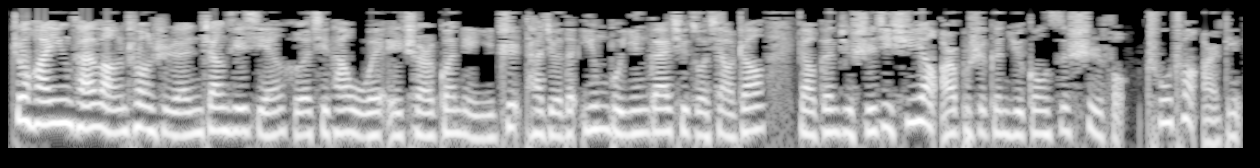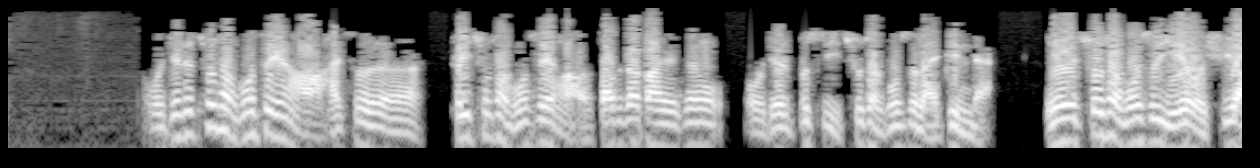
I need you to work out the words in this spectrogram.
中华英才网创始人张杰贤和其他五位 HR 观点一致，他觉得应不应该去做校招，要根据实际需要，而不是根据公司是否初创而定。我觉得初创公司也好，还是非初创公司也好，招不招大学生，我觉得不是以初创公司来定的，因为初创公司也有需要，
